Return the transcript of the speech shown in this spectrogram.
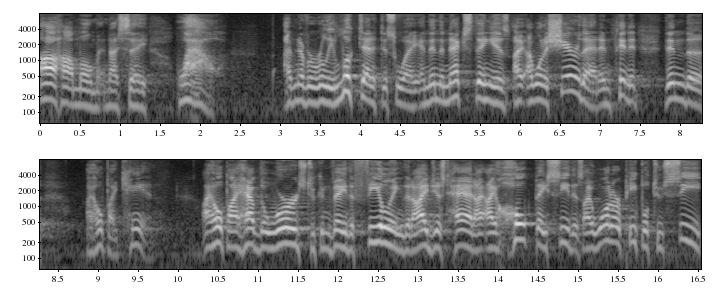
aha moment, and I say, wow, I've never really looked at it this way. And then the next thing is, I, I want to share that, and then, it, then the, I hope I can. I hope I have the words to convey the feeling that I just had. I, I, hope they see this. I want our people to see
